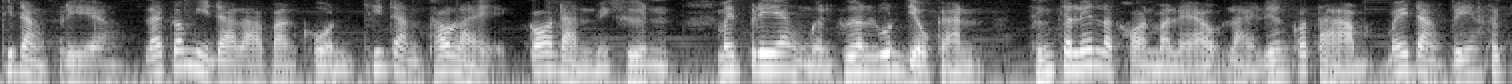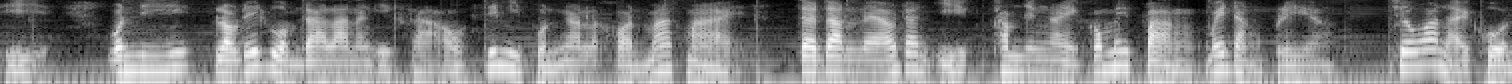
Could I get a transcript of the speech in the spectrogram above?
ที่ดังเปรี้ยง และก็มีดาราบางคนที่ดันเท่าไหร่ก็ดันไม่ขึ้น ไม่เปรี้ยงเหมือนเพื่อนรุ่นเดียวกัน ถึงจะเล่นละครมาแล้วหลายเรื่องก็ตาม ไม่ดังเปรี้ยงสักทีวันนี้เราได้รวมดารานางเอกสาวที่มีผลงานละครมากมาย แต่ดันแล้วดันอีกทำยังไงก็ไม่ปังไม่ดังเปรี้ยง เชื่อว่าหลายคน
